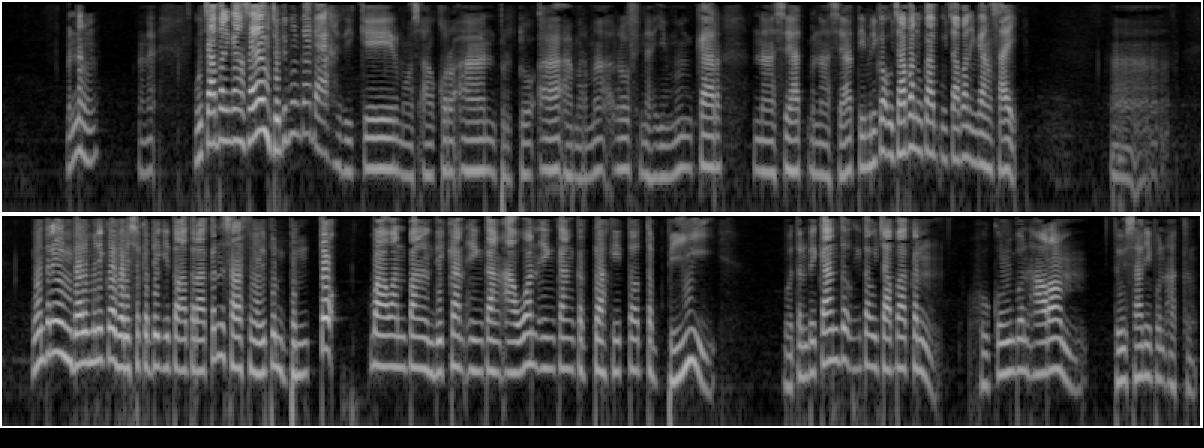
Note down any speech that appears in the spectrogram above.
meneng. Nek Ucapan ingkang saya wujudipun kathah zikir, maos Al-Qur'an, berdoa, amar ma'ruf, nahi munkar, nasihat menasihati. Menika ucapan ucapan ingkang sae. Nah, wonten ing dalem menika bari sekedhik kita aturaken salah setunggalipun bentuk wawan pangandikan ingkang awon ingkang kedah kita tebi. Boten pikantuk kita ucapaken hukumipun haram, dosanipun ageng.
